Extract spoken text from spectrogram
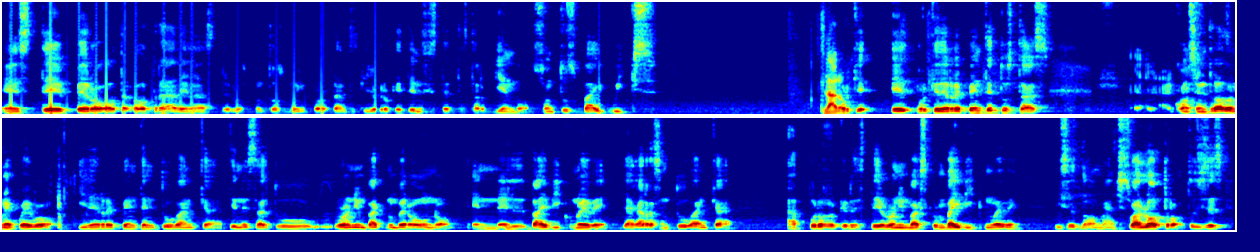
Este, pero otra, otra de, las, de los puntos muy importantes que yo creo que tienes que estar viendo son tus bye weeks. Claro. Porque, eh, porque de repente tú estás eh, concentrado en el juego y de repente en tu banca tienes a tu running back número uno en el week 9 y agarras en tu banca a puros este, running backs con week 9. Dices, no manches, o al otro. Entonces dices,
